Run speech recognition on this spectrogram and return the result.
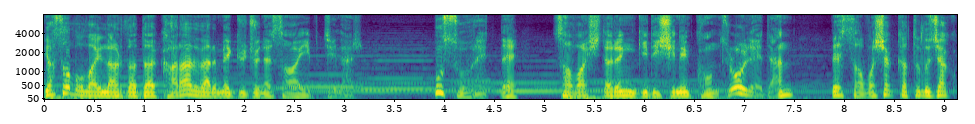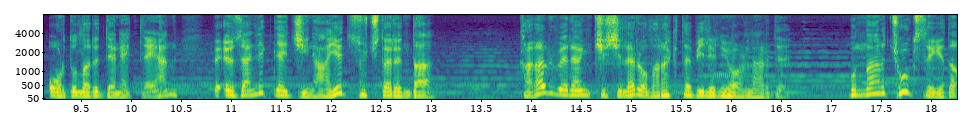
Yasal olaylarda da karar verme gücüne sahiptiler. Bu suretle savaşların gidişini kontrol eden ve savaşa katılacak orduları denetleyen ve özellikle cinayet suçlarında karar veren kişiler olarak da biliniyorlardı. Bunlar çok sayıda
